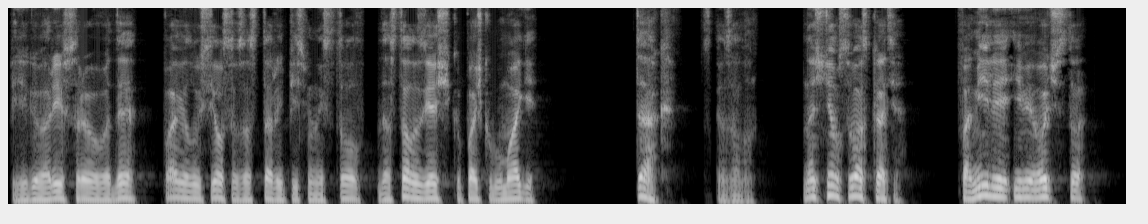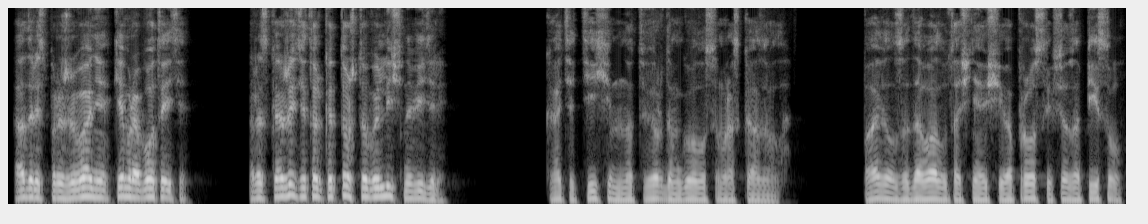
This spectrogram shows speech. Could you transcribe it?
Переговорив с РОВД, Павел уселся за старый письменный стол, достал из ящика пачку бумаги. «Так», — сказал он, — «начнем с вас, Катя. Фамилия, имя, отчество, адрес проживания, кем работаете?» Расскажите только то, что вы лично видели». Катя тихим, но твердым голосом рассказывала. Павел задавал уточняющие вопросы и все записывал.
